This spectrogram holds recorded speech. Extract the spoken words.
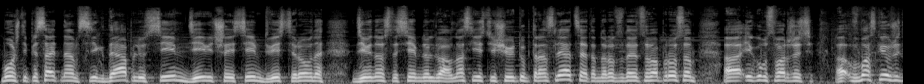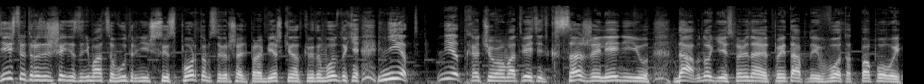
Можете писать нам всегда. Плюс 7 967 200 ровно 9702. У нас есть еще YouTube-трансляция. Там народ задается вопросом. Э, Игум Сваржич, э, в Москве уже действует разрешение заниматься в утренние часы спортом, совершать пробежки на открытом воздухе? Нет! Нет, хочу вам ответить, к сожалению. Да, многие вспоминают поэтапный ввод от Поповой,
